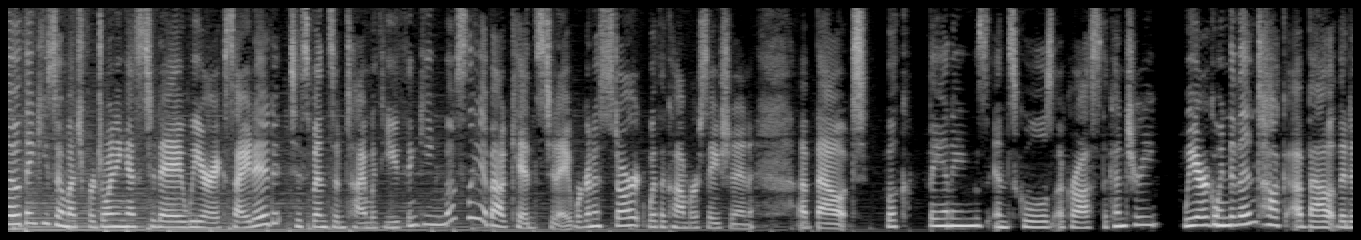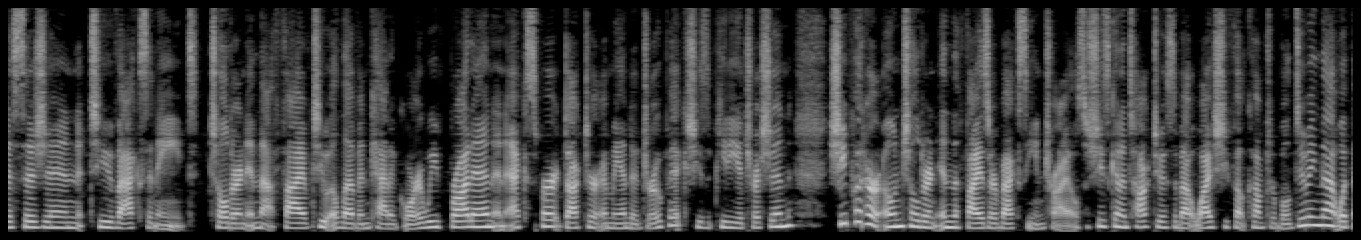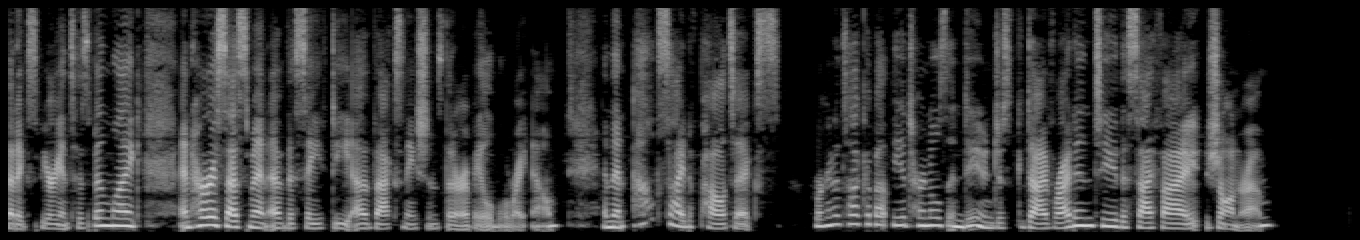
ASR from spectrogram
Hello, thank you so much for joining us today. We are excited to spend some time with you thinking mostly about kids today. We're going to start with a conversation about book bannings in schools across the country. We are going to then talk about the decision to vaccinate children in that 5 to 11 category. We've brought in an expert, Dr. Amanda Dropic. She's a pediatrician. She put her own children in the Pfizer vaccine trial. So she's going to talk to us about why she felt comfortable doing that, what that experience has been like, and her assessment of the safety of vaccinations that are available right now. And then outside of politics, we're going to talk about the Eternals and Dune, just dive right into the sci fi genre.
